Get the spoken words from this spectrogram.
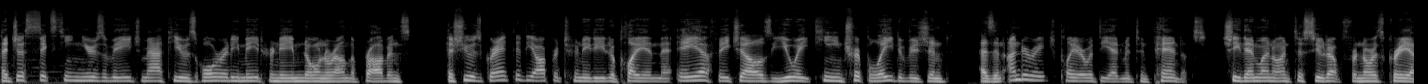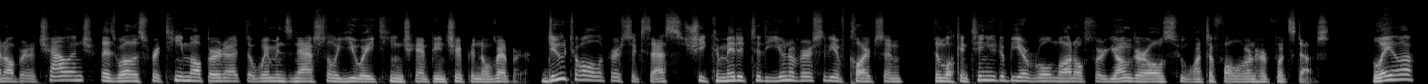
At just 16 years of age, Matthew has already made her name known around the province as she was granted the opportunity to play in the AFHL's U18 AAA division as an underage player with the Edmonton Pandas. She then went on to suit up for North Korea and Alberta Challenge, as well as for Team Alberta at the Women's National U18 Championship in November. Due to all of her success, she committed to the University of Clarkson and will continue to be a role model for young girls who want to follow in her footsteps. Layla,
